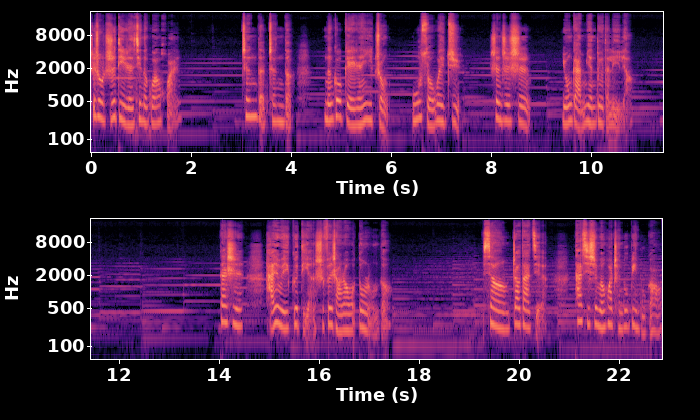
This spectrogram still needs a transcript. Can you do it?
这种直抵人心的关怀，真的真的能够给人一种无所畏惧，甚至是勇敢面对的力量。但是，还有一个点是非常让我动容的。像赵大姐，她其实文化程度并不高，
